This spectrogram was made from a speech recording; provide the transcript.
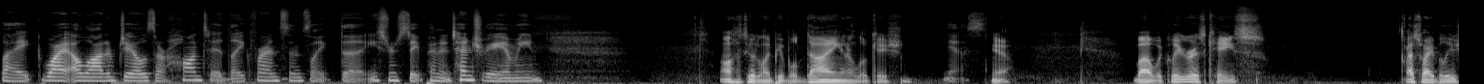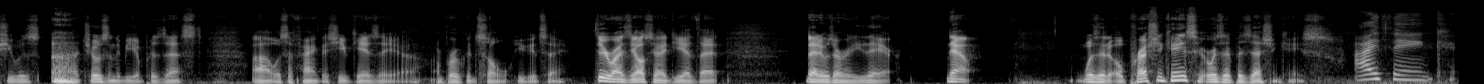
like why a lot of jails are haunted. Like for instance like the eastern state penitentiary i mean Also, to like people dying in a location. yes Yeah. But with Cleara's case, that's why I believe she was chosen to be a possessed. Uh, was the fact that she has a uh, a broken soul, you could say. Theorizing also the idea that that it was already there. Now, was it an oppression case or was it a possession case? i think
